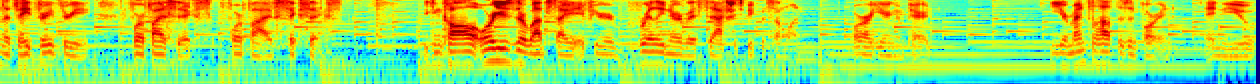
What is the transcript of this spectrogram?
That's 833 456 4566. You can call or use their website if you're really nervous to actually speak with someone or are hearing impaired. Your mental health is important, and you,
